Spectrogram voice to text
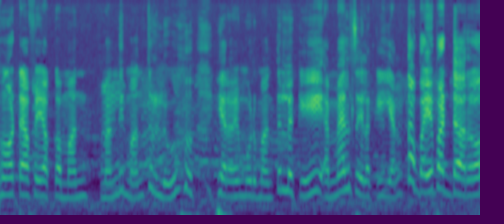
నూట యాభై ఒక్క మంది మంత్రులు ఇరవై మూడు మంత్రులకి ఎమ్మెల్సీలకి ఎంత భయపడ్డారో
